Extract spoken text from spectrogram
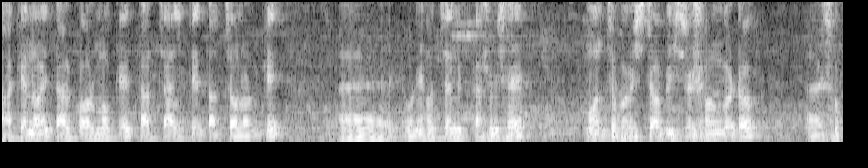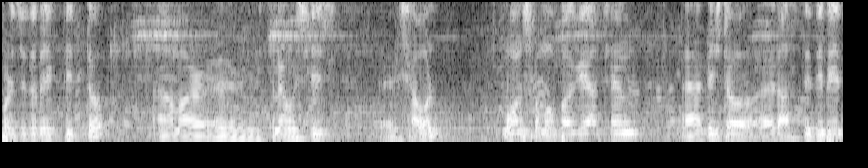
তাকে নয়, তার কর্মকে, তার চালকে, তার চলনকে। উনি হচ্ছেন কাশিম সাহেব মঞ্চ প্রবিষ্ট বিশ্ব সংগঠক সুপরিচিত ব্যক্তিত্ব, আমার স্নেহশীষ শাওন। মন সমভাগে আছেন বিশিষ্ট রাজনীতিবিদ,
